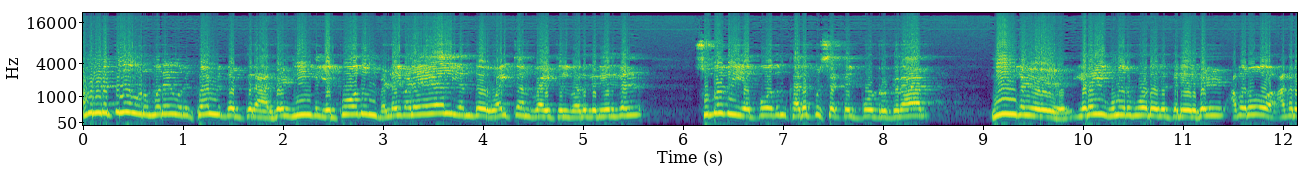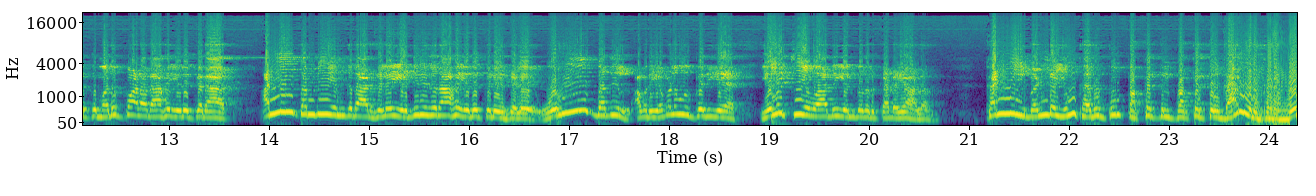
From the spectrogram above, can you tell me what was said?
அவரிடத்திலே ஒரு முறை ஒரு கேள்வி கேட்கிறார்கள் நீங்கள் எப்போதும் வெள்ளை என்று ஒயிட் அண்ட் ஒயிட்டில் வருகிறீர்கள். சுபவி எப்போதும் கருப்பு சட்டை போட்டிருக்கிறார். நீங்கள் இறை உணர்வோடு இருக்கிறீர்கள். அவரோ அதற்கு மறுப்பாளராக இருக்கிறார். அண்ணன் தம்பி என்கிறார்களே எதிரெதிராக இருக்கிறீர்களே ஒரே பதில் அவர் எவ்வளவு பெரிய இலக்கியவாதி என்பதற்கு அடையாளம். கண்ணில் வெள்ளையும் கருப்பும் பக்கத்தில் பக்கத்தில் தான் இருக்கிறது.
